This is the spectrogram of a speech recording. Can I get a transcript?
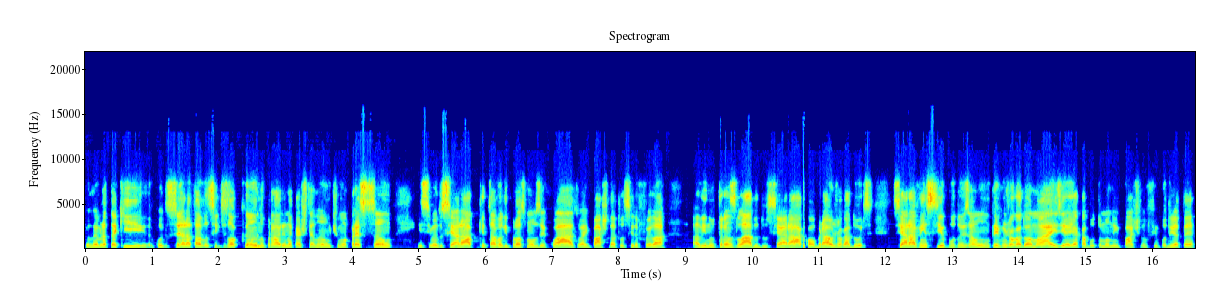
eu lembro até que quando o Ceará estava se deslocando para a Arena Castelão, tinha uma pressão em cima do Ceará, porque estava ali próximo ao Z4, aí parte da torcida foi lá ali no translado do Ceará, cobrar os jogadores. Ceará vencia por 2 a 1 teve um jogador a mais e aí acabou tomando um empate no fim, poderia até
